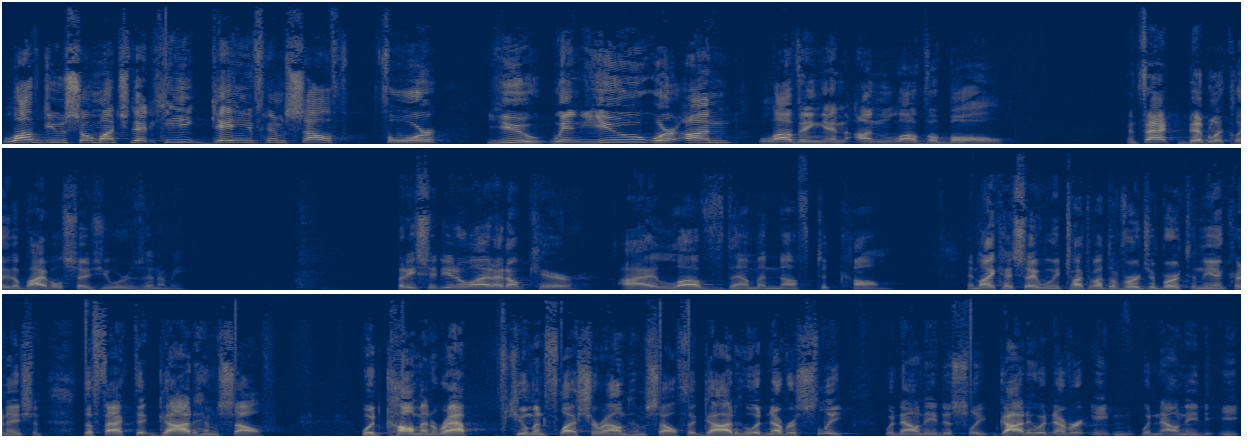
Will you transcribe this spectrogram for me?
loved you so much that He gave Himself for you when you were unloving and unlovable. In fact, biblically, the Bible says you were His enemy. But He said, you know what? I don't care. I love them enough to come. And like I say, when we talked about the virgin birth and the incarnation, the fact that God Himself would come and wrap human flesh around Himself, that God who would never sleep would now need to sleep, God who had never eaten would now need to eat.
